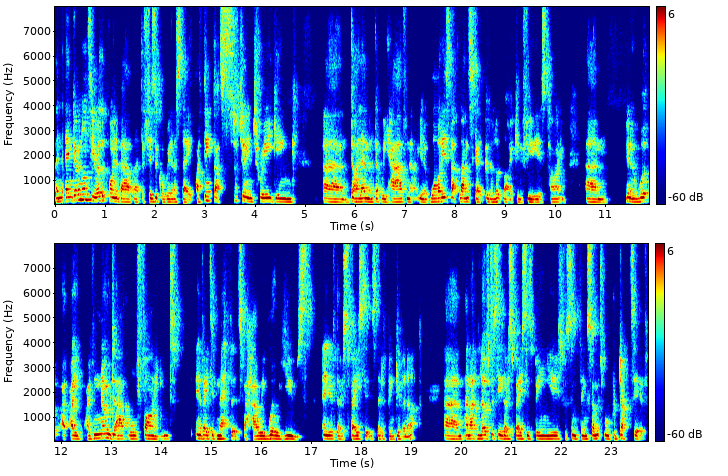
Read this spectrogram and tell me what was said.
And then going on to your other point about like the physical real estate, I think that's such an intriguing um, dilemma that we have now. You know, what is that landscape going to look like in a few years' time? Um, you know, I, I've no doubt we'll find innovative methods for how we will use any of those spaces that have been given up. Um, and I'd love to see those spaces being used for something so much more productive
